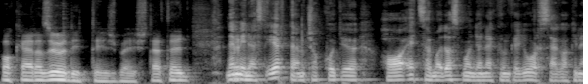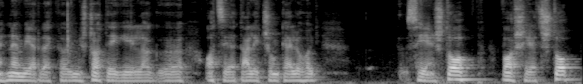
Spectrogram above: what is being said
akár a zöldítésbe is. Tehát egy, nem, én ezt értem, csak hogy ha egyszer majd azt mondja nekünk egy ország, akinek nem érdekel, hogy mi stratégiailag acélt állítsunk elő, hogy szén stop, vasért stop,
